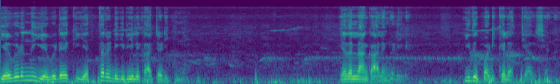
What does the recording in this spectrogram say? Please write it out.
എവിടുന്ന് എവിടേക്ക് എത്ര ഡിഗ്രിയിൽ കാറ്റടിക്കുന്നു? ഏതെല്ലാം കാലങ്ങളിൽ? ഇത് പഠിക്കൽ അത്യാവശ്യമാണ്.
